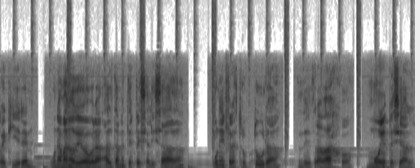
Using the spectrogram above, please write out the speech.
requieren una mano de obra altamente especializada, una infraestructura de trabajo muy especial,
